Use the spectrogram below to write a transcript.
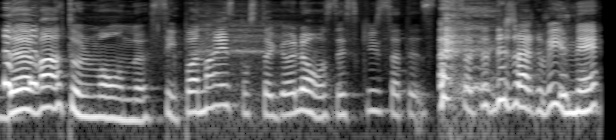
devant tout le monde, là. C'est pas nice pour ce gars-là, on s'excuse, ça t'est ça t'est déjà arrivé, mais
